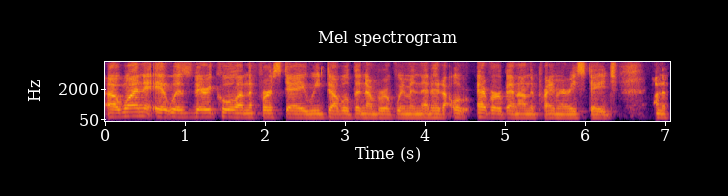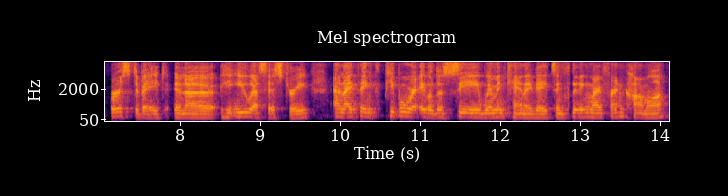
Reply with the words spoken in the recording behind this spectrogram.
Uh, one, it was very cool on the first day. We doubled the number of women that had ever been on the primary stage on the first debate in a U.S. history, and I think people were able to see women candidates, including my friend Kamala,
